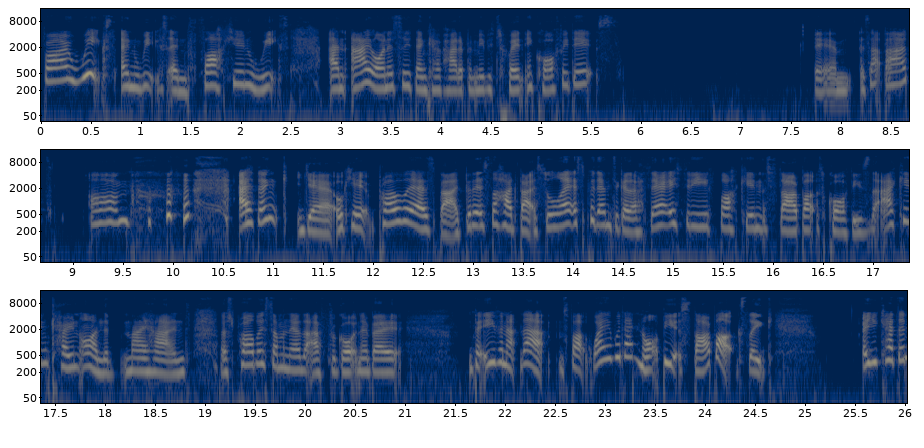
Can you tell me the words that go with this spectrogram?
for weeks and weeks and fucking weeks. And I honestly think I've had about maybe 20 coffee dates. Um, is that bad? Um, I think, yeah, okay, it probably is bad, but it's the hard fact. So let's put them together 33 fucking Starbucks coffees that I can count on the, my hand. There's probably some in there that I've forgotten about. But even at that, fuck, why would I not be at Starbucks? Like, are you kidding?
